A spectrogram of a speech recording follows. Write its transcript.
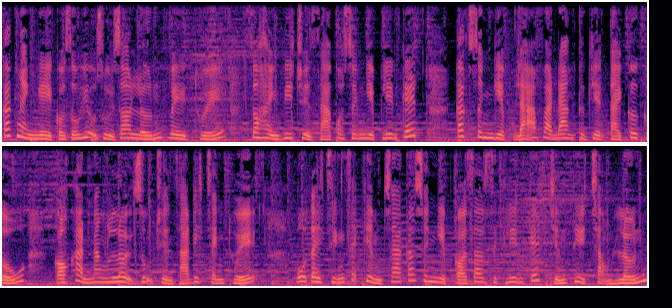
các ngành nghề có dấu hiệu rủi ro lớn về thuế do hành vi chuyển giá của doanh nghiệp liên kết, các doanh nghiệp đã và đang thực hiện tái cơ cấu có khả năng lợi dụng chuyển giá để tránh thuế. Bộ Tài chính sẽ kiểm tra các doanh nghiệp có giao dịch liên kết chiếm tỷ trọng lớn,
